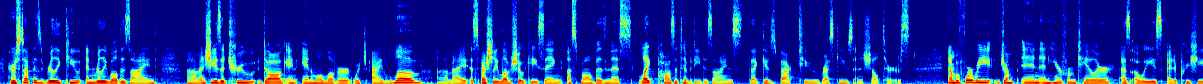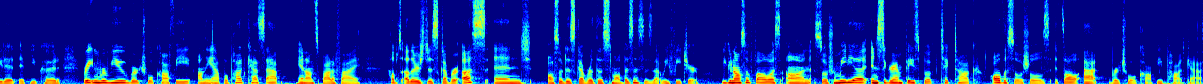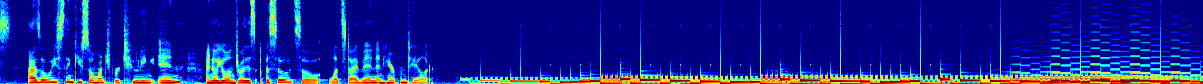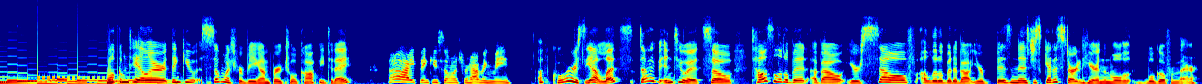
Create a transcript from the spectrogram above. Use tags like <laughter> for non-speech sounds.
Her stuff is really cute and really well designed. Um, and she is a true dog and animal lover, which I love. Um, and I especially love showcasing a small business like Pawsitivity Designs that gives back to rescues and shelters. Now, before we jump in and hear from Taylor, as always, I'd appreciate it if you could rate and review Virtual Coffee on the Apple Podcasts app and on Spotify helps others discover us and also discover the small businesses that we feature. You can also follow us on social media Instagram, Facebook, TikTok, all the socials. It's all at Virtual Coffee Podcast. As always, thank you so much for tuning in. I know you'll enjoy this episode, so let's dive in and hear from Taylor. Taylor. Thank you so much for being on Virtual Coffee today. Hi, thank you so much for having me. Of course. Yeah, let's dive into it. So, tell us a little bit about yourself, a little bit about your business. Just get us started here and then we'll we'll go from there.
